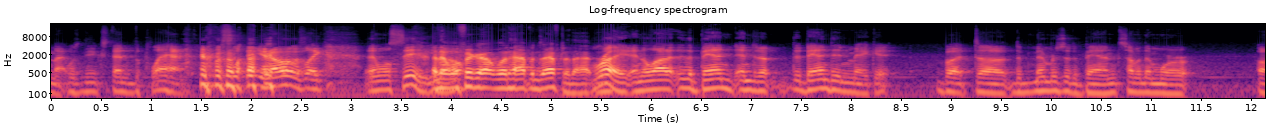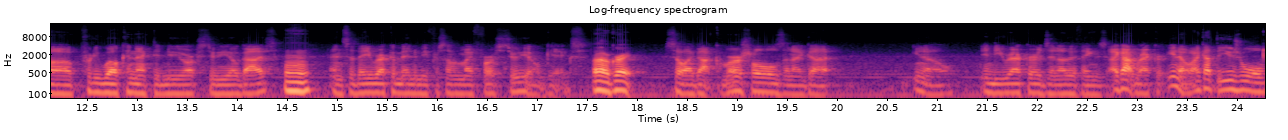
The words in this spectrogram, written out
that was the extent of the plan. It was like you know it was like, and we'll see. And then we'll figure out what happens after that. Right, and a lot of the band ended up the band didn't make it, but uh, the members of the band, some of them were uh, pretty well connected New York studio guys, Mhm. and so they recommended me for some of my first studio gigs. Oh, great. So I got commercials and I got, you know, indie records and other things. I got record, you know, I got the usual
